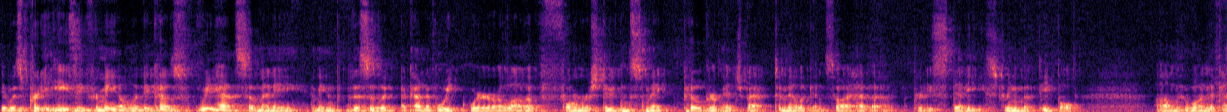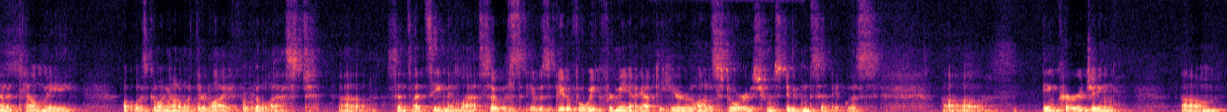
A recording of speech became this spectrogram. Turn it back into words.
it was pretty easy for me only because we had so many. I mean, this is a, a, kind of week where a lot of former students make pilgrimage back to Milligan, so I had a pretty steady stream of people um, who wanted to kind of tell me what was going on with their life over the last uh, since I'd seen them last. So it was it was a beautiful week for me. I got to hear a lot of stories from students, and it was uh, encouraging. Um,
